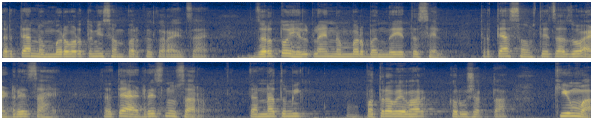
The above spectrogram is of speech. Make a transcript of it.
तर त्या नंबरवर तुम्ही संपर्क करायचा आहे. जर तो हेल्पलाईन नंबर बंद येत असेल तर त्या संस्थेचा जो ॲड्रेस आहे तर त्या ॲड्रेसनुसार त्यांना तुम्ही पत्रव्यवहार करू शकता किंवा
